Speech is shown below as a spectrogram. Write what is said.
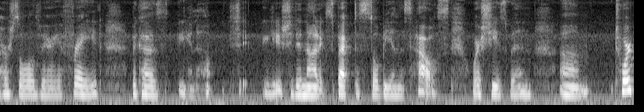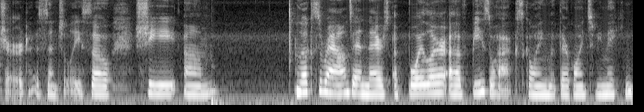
her soul is very afraid because you know she did not expect to still be in this house where she's been um, tortured essentially. So she um, looks around and there's a boiler of beeswax going that they're going to be making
